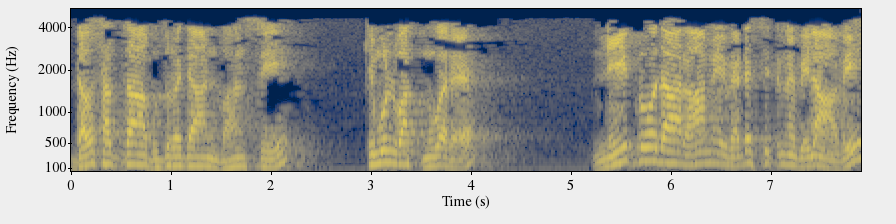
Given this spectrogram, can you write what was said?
දවසද්දා බුදුරජාන් වහන්සේ කිමුල්වත් නුවර නීත්‍රෝදාරාමේ වැඩ සිටින වෙලාවේ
